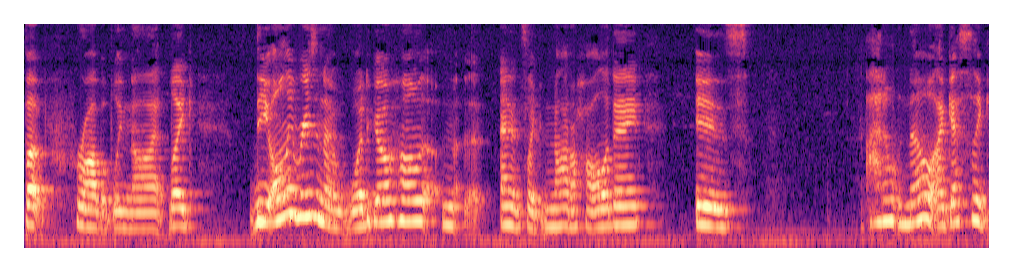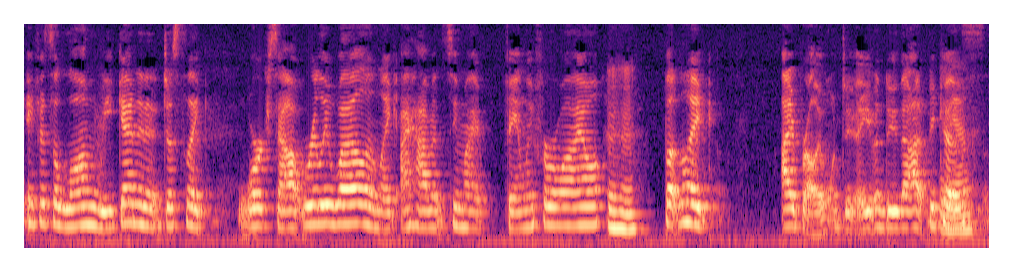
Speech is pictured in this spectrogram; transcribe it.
but probably not. Like the only reason I would go home and it's like not a holiday is I don't know. I guess like if it's a long weekend and it just like works out really well and like I haven't seen my family for a while, Mhm. but like I probably won't do even do that because Yeah.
